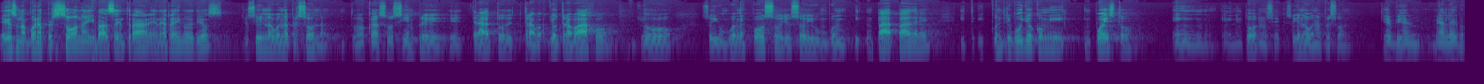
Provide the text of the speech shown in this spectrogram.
eres una buena persona y vas a entrar en el reino de Dios? Yo soy una buena persona. En todo caso, siempre eh, trato de trabajar. yo trabajo, yo soy un buen esposo, yo soy un buen padre y, contribuyo con mi impuesto en, en el entorno, o sea, que soy una buena persona. Qué bien, me alegro,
